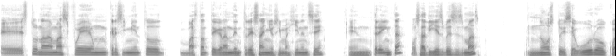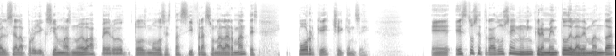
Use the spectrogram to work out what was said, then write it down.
eh, esto nada más fue un crecimiento bastante grande en tres años, imagínense, en 30, o sea, 10 veces más. No estoy seguro cuál sea la proyección más nueva, pero de todos modos estas cifras son alarmantes porque, chéquense, eh, esto se traduce en un incremento de la demanda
